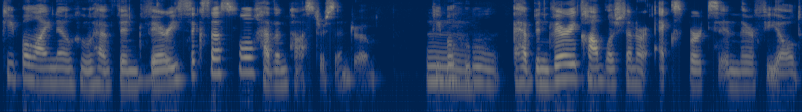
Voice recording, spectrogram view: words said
people I know who have been very successful have imposter syndrome. People mm. who have been very accomplished and are experts in their field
